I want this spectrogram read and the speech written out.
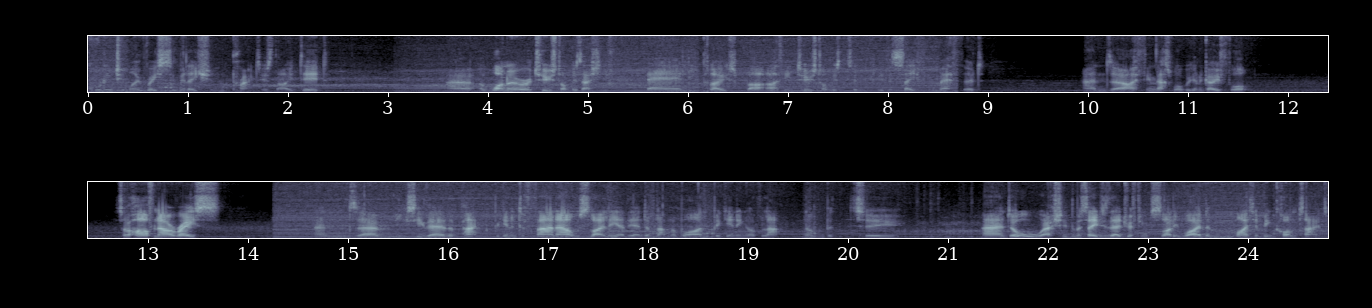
according to my race simulation practice that I did, uh, a one or a two stop is actually fairly close, but I think two stop is typically the safer method. And uh, I think that's what we're going to go for. So a half an hour race, and um, you see there the pack beginning to fan out slightly at the end of lap number one, beginning of lap number two. And, oh, actually the Mercedes there drifting slightly wide. There might have been contact,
